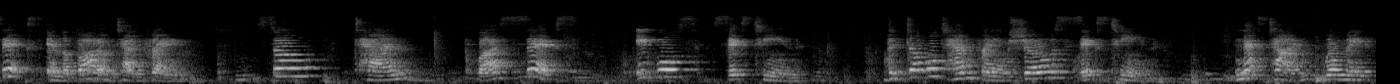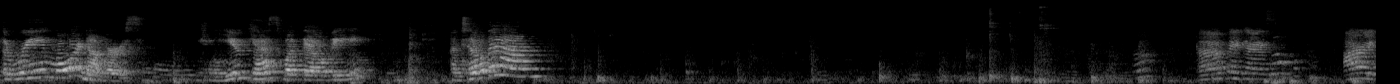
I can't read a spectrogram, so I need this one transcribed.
6 in the bottom 10 frame. So 10 plus 6 equals 16. The double 10 frame shows 16. Next time, we'll make three more numbers. Can you guess what they'll be? Until then, Okay, guys. All right.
